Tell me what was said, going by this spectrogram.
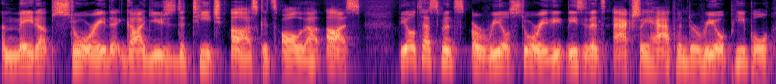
a made up story that God uses to teach us, it's all about us. The Old Testament's a real story. These events actually happened to real people,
